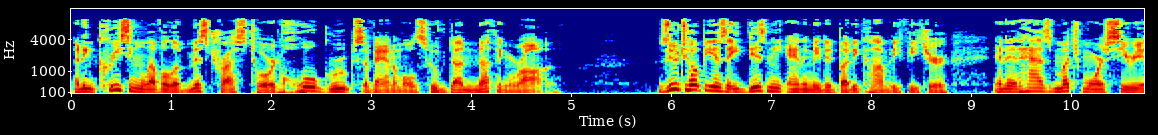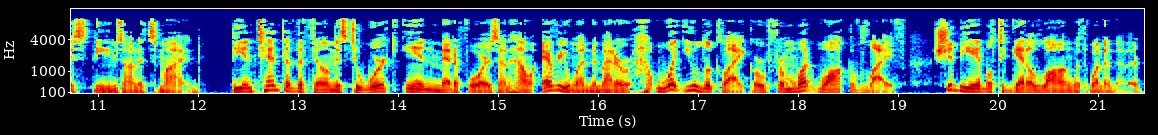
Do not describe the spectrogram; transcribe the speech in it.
an increasing level of mistrust toward whole groups of animals who've done nothing wrong. Zootopia is a Disney animated buddy comedy feature, and it has much more serious themes on its mind. The intent of the film is to work in metaphors on how everyone, no matter how, what you look like or from what walk of life, should be able to get along with one another.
